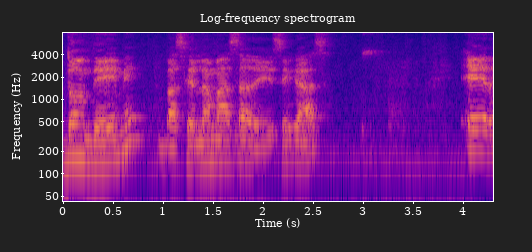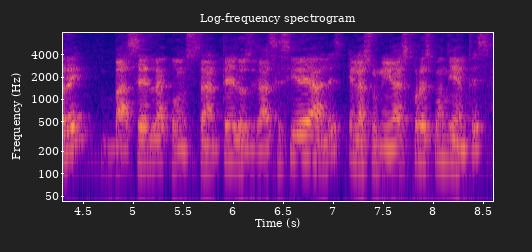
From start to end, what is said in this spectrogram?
donde M va a ser la masa de ese gas, R va a ser la constante de los gases ideales en las unidades correspondientes,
